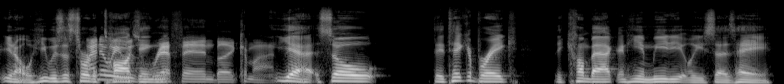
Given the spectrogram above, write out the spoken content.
you know, he was just sort of talking. he was riffing, but come on. Yeah. So they take a break. They come back, and he immediately says, "Hey,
